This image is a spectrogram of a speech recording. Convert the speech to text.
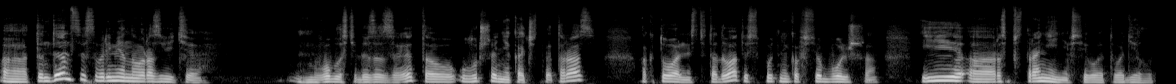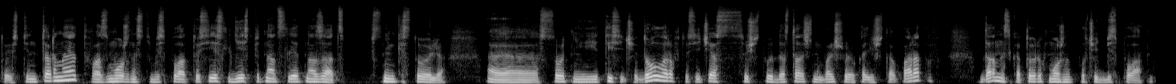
А, тенденции современного развития в области ДЗЗ – это улучшение качества, это раз, актуальность, это два, то есть спутников все больше, и э, распространение всего этого дела, то есть интернет, возможности бесплатно. То есть если 10-15 лет назад снимки стоили э, сотни и тысячи долларов, то сейчас существует достаточно большое количество аппаратов, данные с которых можно получить бесплатно.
